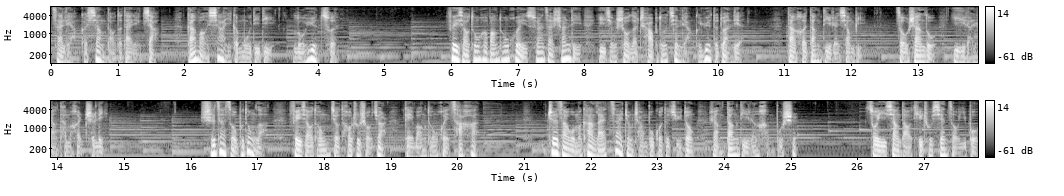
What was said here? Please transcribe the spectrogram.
在两个向导的带领下，赶往下一个目的地罗运村。费孝通和王同慧虽然在山里已经受了差不多近两个月的锻炼，但和当地人相比，走山路依然让他们很吃力。实在走不动了，费孝通就掏出手绢给王同慧擦汗。这在我们看来再正常不过的举动，让当地人很不适。所以向导提出先走一步，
